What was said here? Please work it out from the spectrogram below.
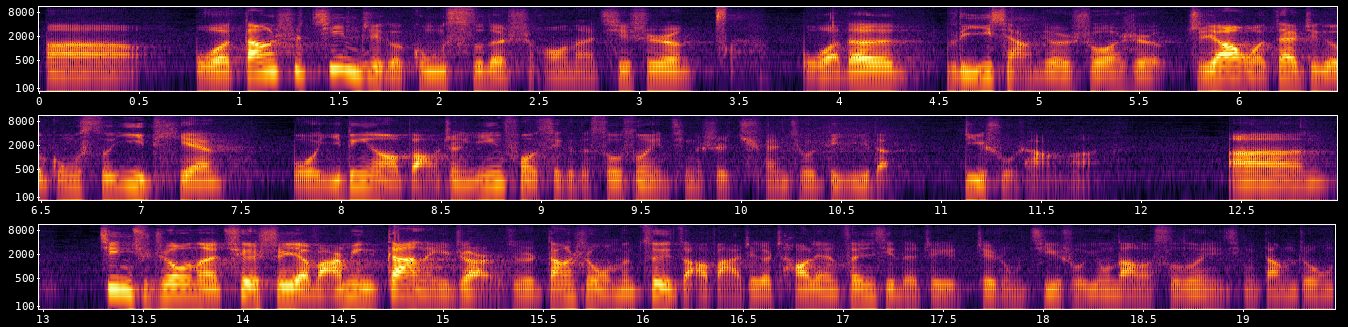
啊、我当时进这个公司的时候呢，其实我的理想就是说是，只要我在这个公司一天，我一定要保证 InfoSeek 的搜索引擎是全球第一的技术上哈。啊、进去之后呢，确实也玩命干了一阵儿。就是当时我们最早把这个超链分析的这这种技术用到了搜索引擎当中。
